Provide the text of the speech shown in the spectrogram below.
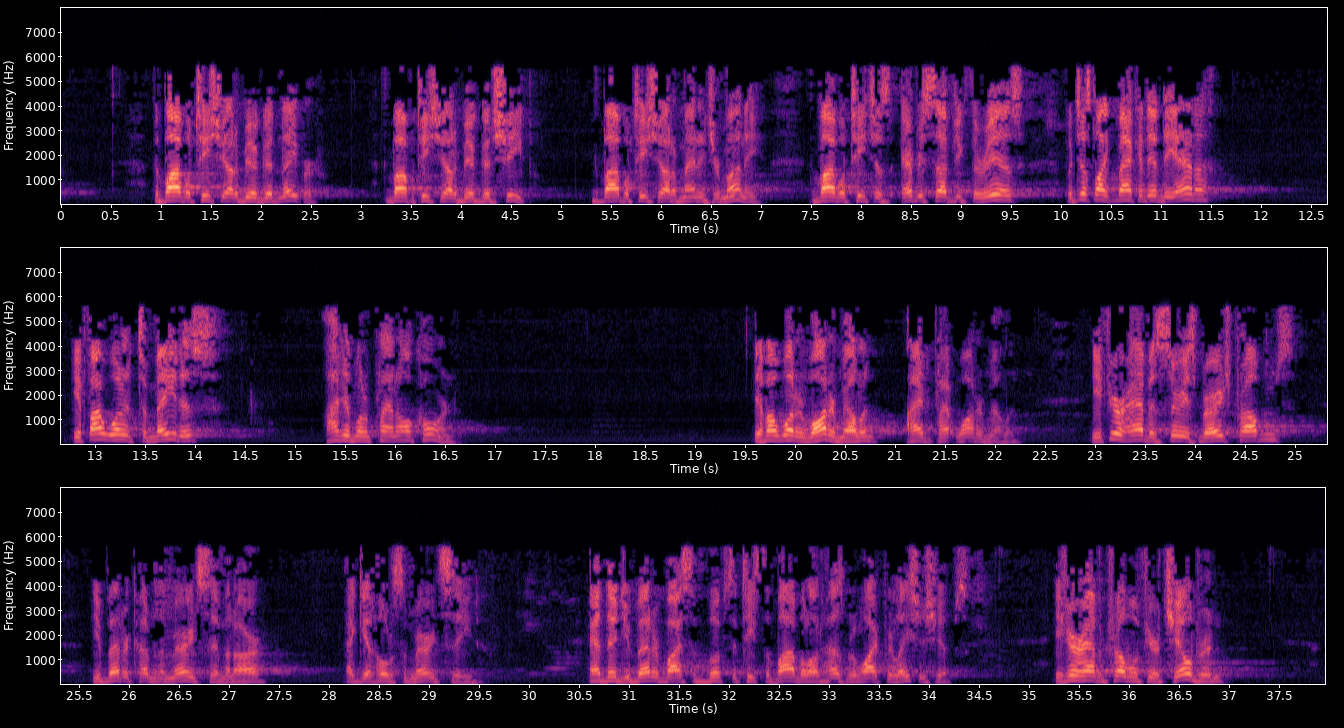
The Bible teaches you how to be a good neighbor. The Bible teaches you how to be a good sheep. The Bible teaches you how to manage your money. The Bible teaches every subject there is. But just like back in Indiana, if I wanted tomatoes, I didn't want to plant all corn. If I wanted watermelon, I had to plant watermelon. If you're having serious marriage problems, you better come to the marriage seminar and get hold of some marriage seed. And then you better buy some books that teach the Bible on husband and wife relationships. If you're having trouble with your children,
